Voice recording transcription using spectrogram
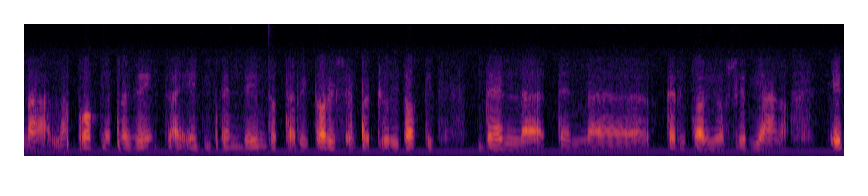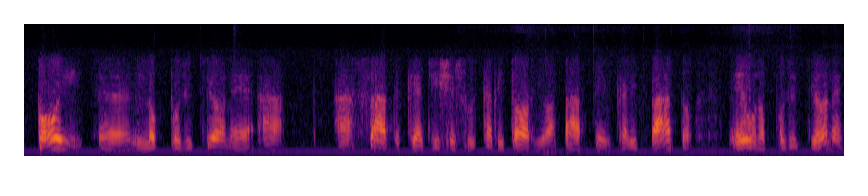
la, la propria presenza e difendendo territori sempre più ridotti del, del territorio siriano. E poi eh, l'opposizione a Assad che agisce sul territorio a parte il califfato è un'opposizione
